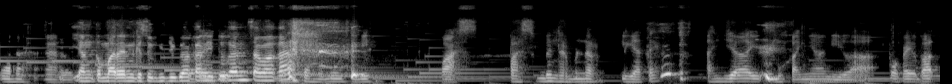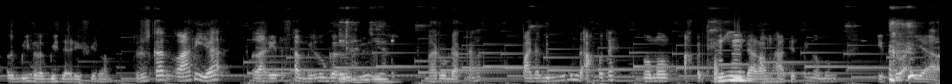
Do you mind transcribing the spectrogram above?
Nah, nah, Yang kemarin ke Sugi juga kan itu itu? kan sama kan? pas pas bener-bener lihat teh aja mukanya gila pokoknya Pak, lebih lebih dari film terus kan lari ya lari teh sambil uga Ih, anjir. baru datang pada bingung aku teh ngomong aku teh di Hmm. dalam hati teh ngomong itu ayah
